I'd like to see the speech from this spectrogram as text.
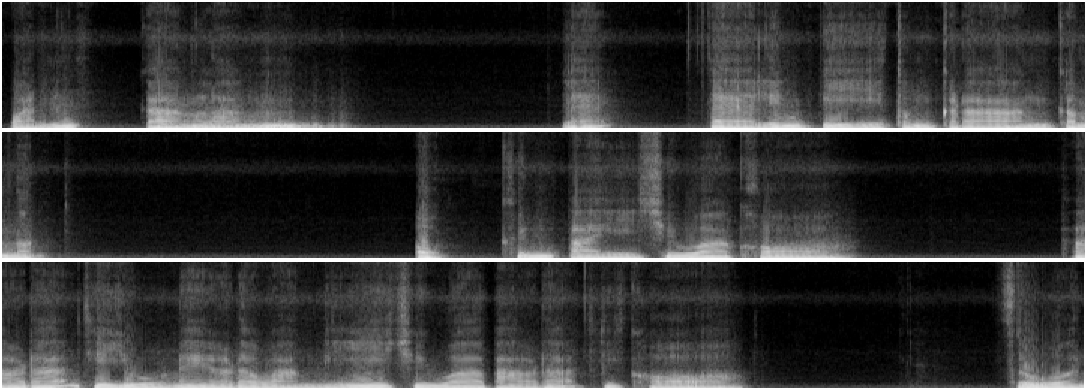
ขวัญกลางหลัง และแต่ลิ้นปีตรงกลางกำหนด ขึ้นไปชื่อว่าคอ ภาระที่อยู่ในระหว่างนี้ชื่อว่าภาระที่คอ ส่วน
